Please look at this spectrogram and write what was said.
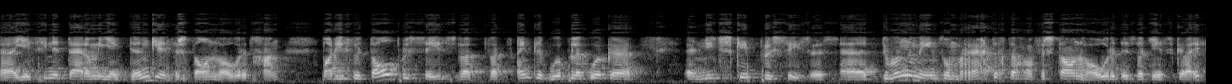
Uh jy sien 'n term en jy dink jy verstaan waaroor dit gaan, maar die vertaalproses wat wat eintlik hopelik ook 'n 'n nuut skepproses is. Uh dwing mense om regtig te gaan verstaan waaroor dit is wat jy skryf.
